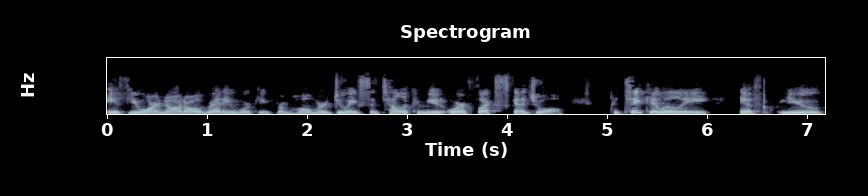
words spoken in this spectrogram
if you are not already working from home or doing some telecommute or a flex schedule. Particularly if you,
